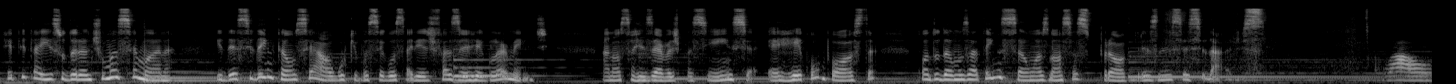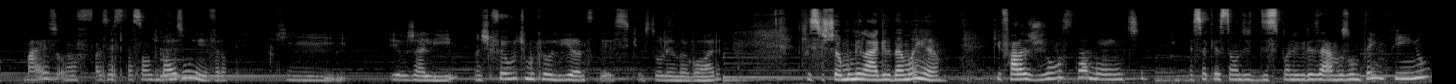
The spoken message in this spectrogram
Repita isso durante uma semana e decida então se é algo que você gostaria de fazer regularmente. A nossa reserva de paciência é recomposta quando damos atenção às nossas próprias necessidades. Uau! Mais, vou fazer a citação de mais um livro que eu já li, acho que foi o último que eu li antes desse, que eu estou lendo agora, que se chama O Milagre da Manhã, que fala justamente essa questão de disponibilizarmos um tempinho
